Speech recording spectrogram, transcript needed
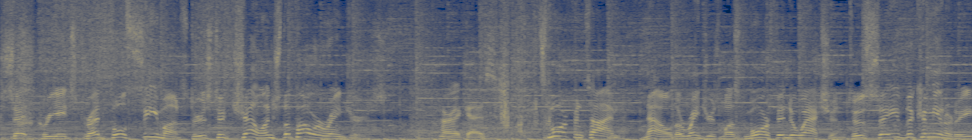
Zedd creates dreadful sea monsters to challenge the Power Rangers. All right, guys. It's morphin' time. Now the Rangers must morph into action to save the community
